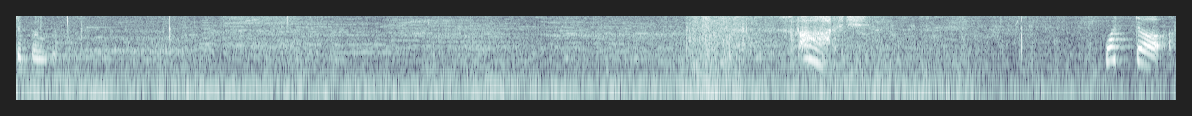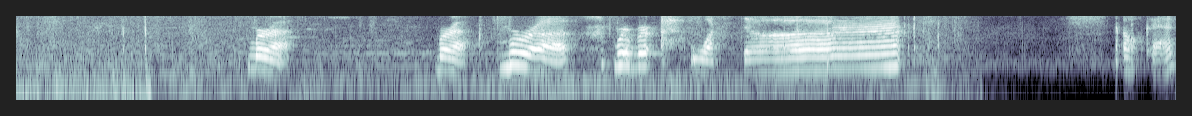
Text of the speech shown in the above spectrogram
The boat? Ah, sh- what the? Bruh. Bruh. Bruh. Bruh. bruh. What the? Okay.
